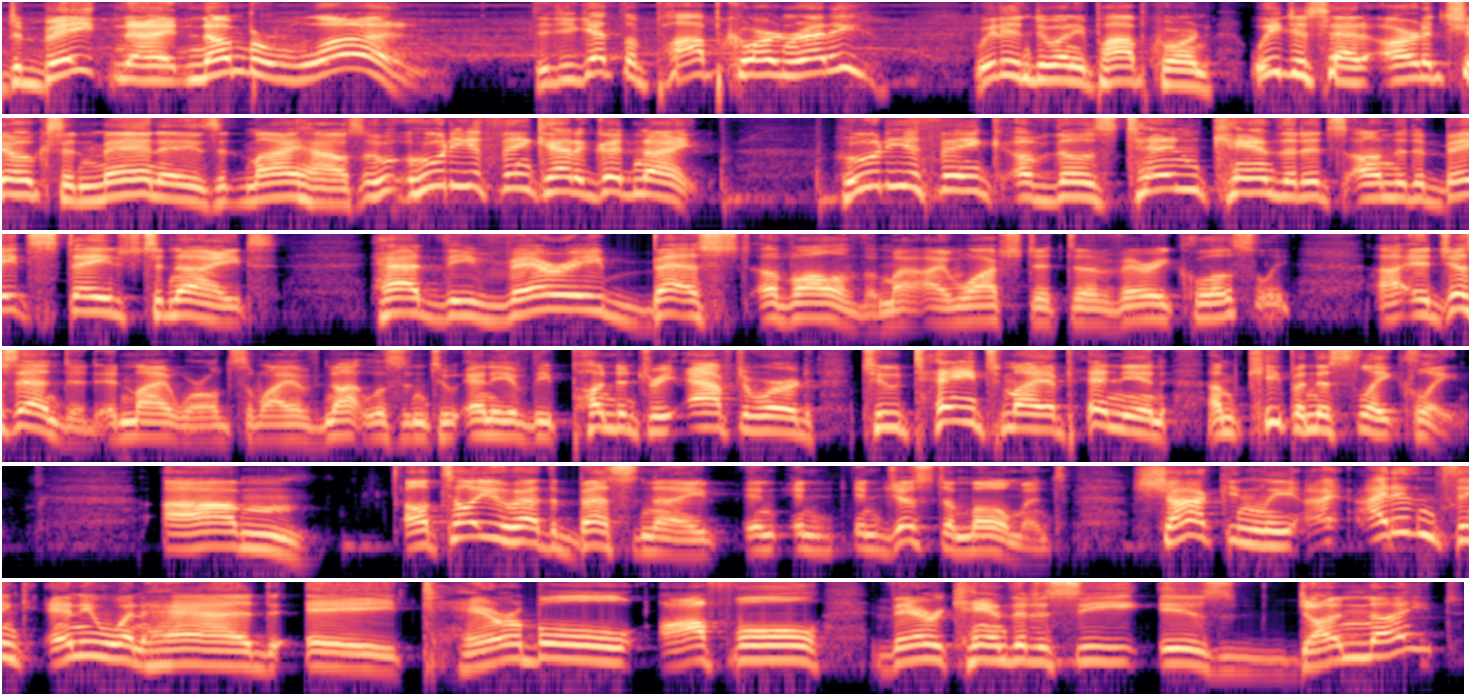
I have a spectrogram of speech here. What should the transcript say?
Debate night number one. Did you get the popcorn ready? We didn't do any popcorn. We just had artichokes and mayonnaise at my house. Who, who do you think had a good night? Who do you think of those 10 candidates on the debate stage tonight had the very best of all of them? I, I watched it uh, very closely. Uh, it just ended in my world, so I have not listened to any of the punditry afterward to taint my opinion. I'm keeping this slate clean. Um, I'll tell you who had the best night in, in, in just a moment. Shockingly, I, I didn't think anyone had a terrible, awful, their candidacy is done night.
